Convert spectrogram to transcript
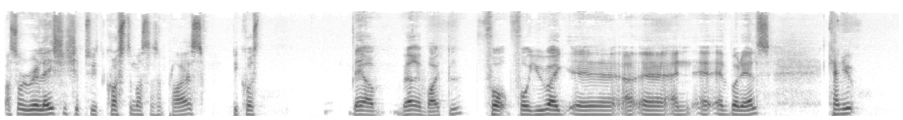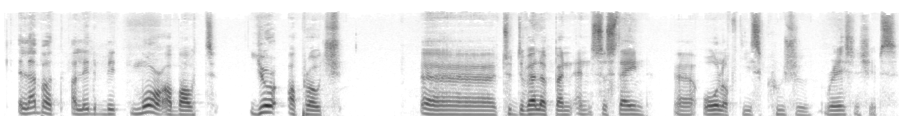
also relationships with customers and suppliers, because they are very vital for for you uh, uh, and everybody else. Can you elaborate a little bit more about your approach to develop and sustain all of these crucial relationships?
